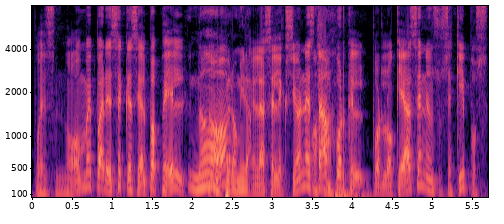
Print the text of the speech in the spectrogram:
pues no me parece que sea el papel. No, No, pero mira- En la selección están porque, por lo que hacen en sus equipos.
